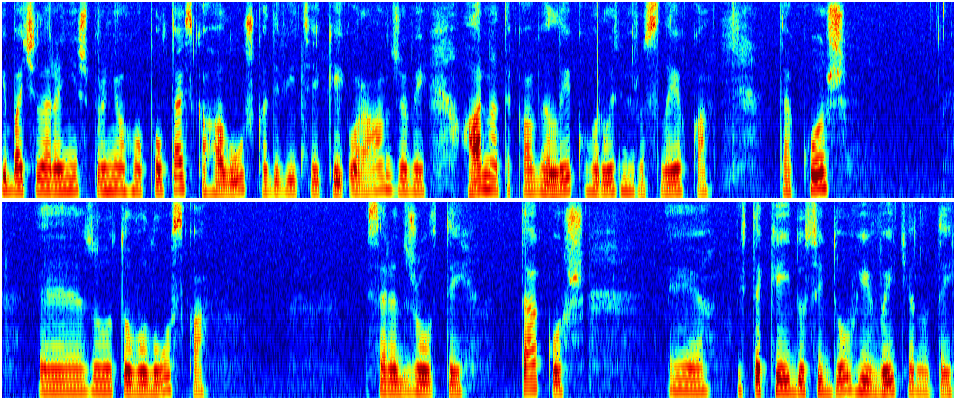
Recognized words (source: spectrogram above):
І бачила раніше про нього полтавська галушка. Дивіться, який оранжевий, гарна така великого розміру сливка. Також е, золотоволоска серед жовтий. Також е, ось такий досить довгий витягнутий.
